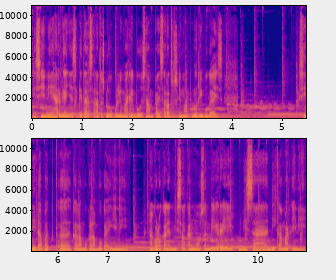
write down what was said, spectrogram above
Di sini harganya sekitar 125.000 sampai 150.000 guys. Di sini dapat uh, kelambu-kelambu kayak gini. Nah, kalau kalian misalkan mau sendiri bisa di kamar ini.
